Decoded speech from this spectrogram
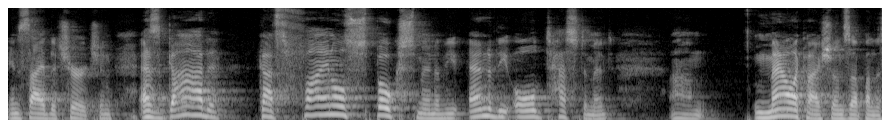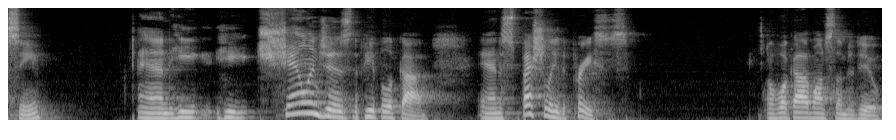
inside the church. And as God, God's final spokesman of the end of the Old Testament, um, Malachi shows up on the scene. And he, he challenges the people of God, and especially the priests, of what God wants them to do.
